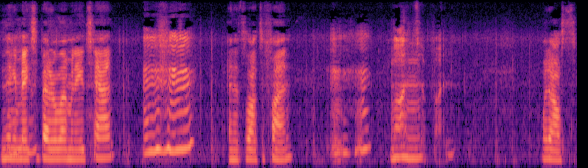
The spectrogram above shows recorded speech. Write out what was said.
You think it makes a better lemonade stand? Mm-hmm. And it's lots of fun? Mm-hmm. Lots Mhm. of fun. What else?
